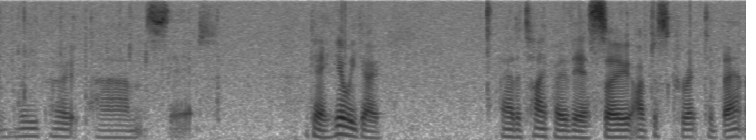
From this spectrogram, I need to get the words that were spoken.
repo palm set. Okay, here we go. I had a typo there, so I've just corrected that.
